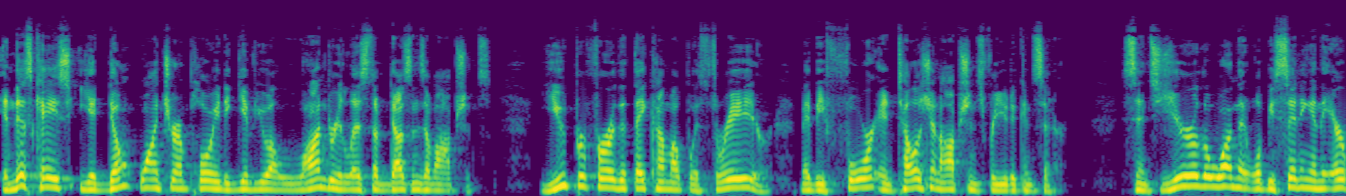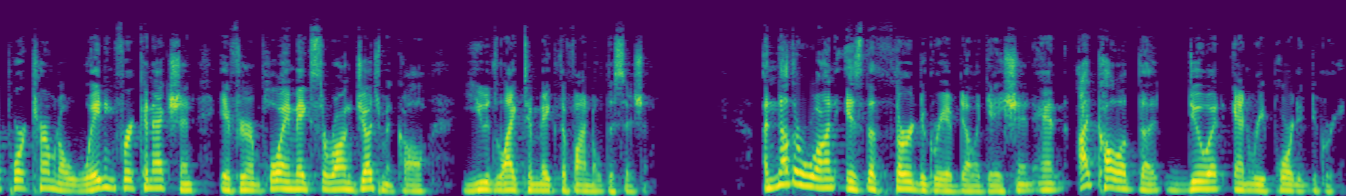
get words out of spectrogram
In this case, you don't want your employee to give you a laundry list of dozens of options. You'd prefer that they come up with three or maybe four intelligent options for you to consider. Since you're the one that will be sitting in the airport terminal waiting for a connection if your employee makes the wrong judgment call, you'd like to make the final decision. Another one is the third degree of delegation, and I'd call it the do it and report it degree.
